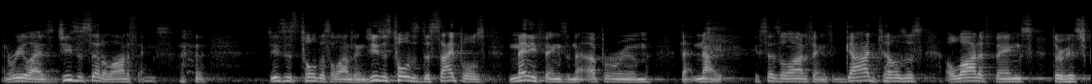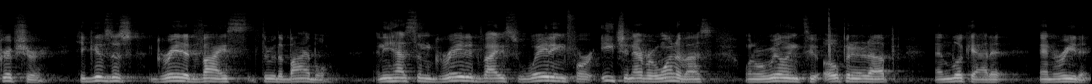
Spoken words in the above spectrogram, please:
and realize Jesus said a lot of things. Jesus told us a lot of things. Jesus told his disciples many things in the upper room that night. He says a lot of things. God tells us a lot of things through his scripture. He gives us great advice through the Bible. And he has some great advice waiting for each and every one of us when we're willing to open it up and look at it and read it.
